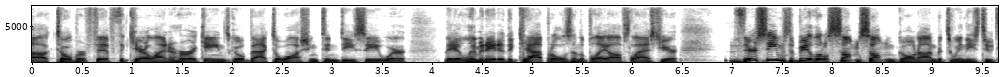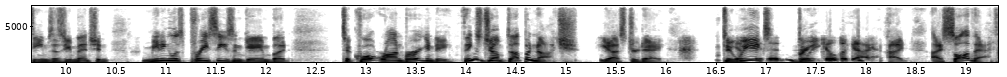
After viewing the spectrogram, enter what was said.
October 5th, the Carolina Hurricanes go back to Washington, D.C., where they eliminated the Capitals in the playoffs last year. There seems to be a little something something going on between these two teams. As you mentioned, meaningless preseason game, but to quote Ron Burgundy, things jumped up a notch yesterday. Do yes, we, ex- do we killed a guy? I I saw that.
